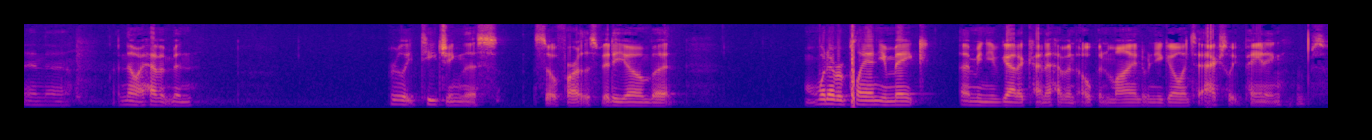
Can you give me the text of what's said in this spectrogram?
And uh, I know I haven't been really teaching this so far, this video, but whatever plan you make, I mean, you've got to kind of have an open mind when you go into actually painting. Oops.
